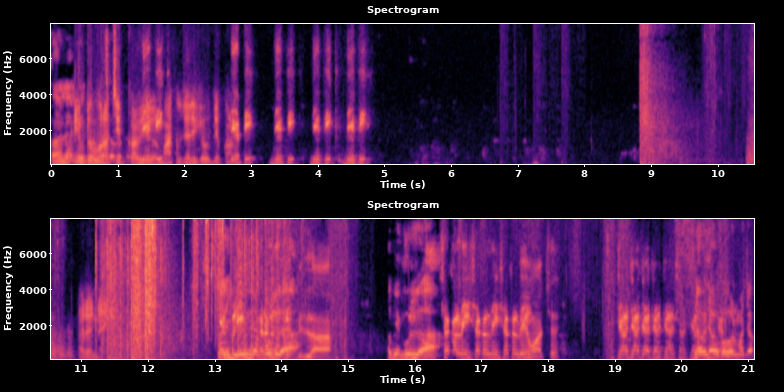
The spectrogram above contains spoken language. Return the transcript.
કાંઈ નહીં, એમ તો કોઈ બોરા મસાલો ચીપકાવી બે દો પીક. માથું જરી કેવું દે દેખાણું પીક દે પીક દે પીક દે પીક અરે નહીં મારી પેલી બેનને બરાબર. ભૂલ્યા. બિલ્લા અભી ભૂલ્યા. શકલ નહીં શકલ નહીં શકલ બે નહીં વાંચ છે જા જા જા જા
